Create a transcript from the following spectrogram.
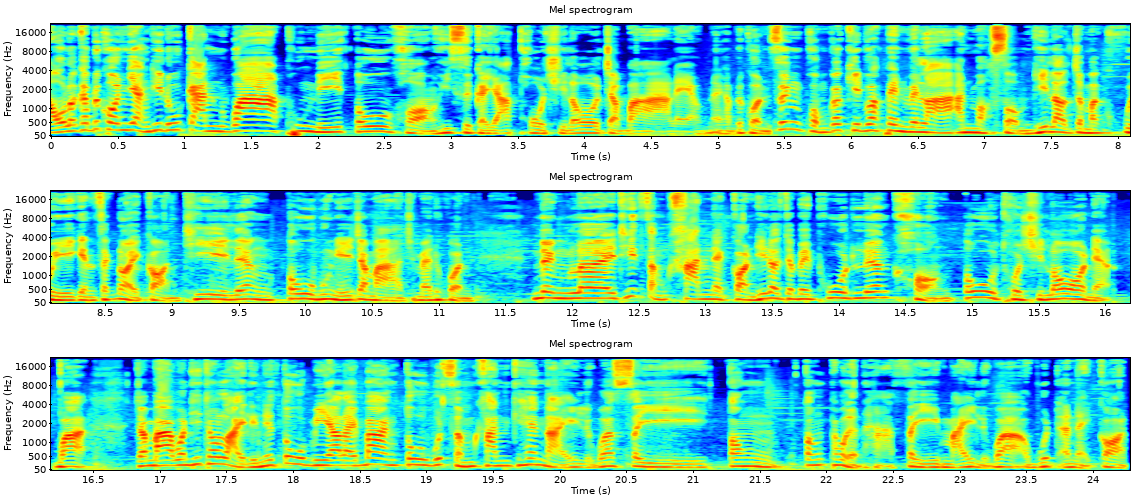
เอาแล้วครับทุกคนอย่างที่รู้กันว่าพรุ่งนี้ตู้ของฮิซึกายะโทชิโร่จะมาแล้วนะครับทุกคนซึ่งผมก็คิดว่าเป็นเวลาอันเหมาะสมที่เราจะมาคุยกันสักหน่อยก่อนที่เรื่องตู้พรุ่งนี้จะมาใช่ไหมทุกคนหนึ่งเลยที่สำคัญเนี่ยก่อนที่เราจะไปพูดเรื่องของตู้โทชิโร่เนี่ยว่าจะมาวันที่เท่าไหร่หรือในตู้มีอะไรบ้างตู้วุธสำคัญแค่ไหน หรือว่าซีต้องต้องเปิดหาซีไหมหรือว่าอาวุธอันไหนก่อน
